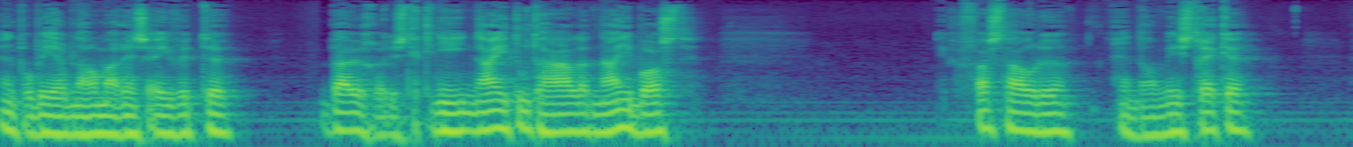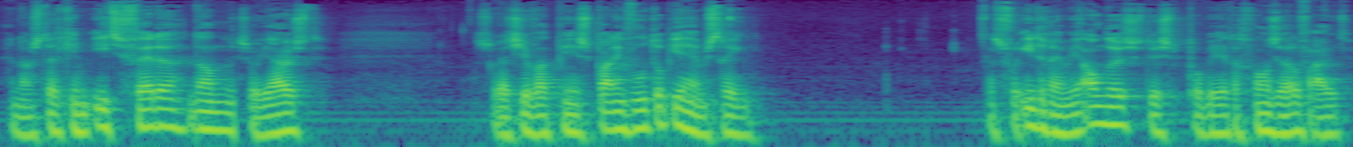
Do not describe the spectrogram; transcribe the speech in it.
En probeer hem nou maar eens even te buigen. Dus de knie naar je toe te halen, naar je borst. Even vasthouden en dan weer strekken. En dan strek je hem iets verder dan zojuist. Zodat je wat meer spanning voelt op je hamstring. Dat is voor iedereen weer anders, dus probeer dat gewoon zelf uit.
